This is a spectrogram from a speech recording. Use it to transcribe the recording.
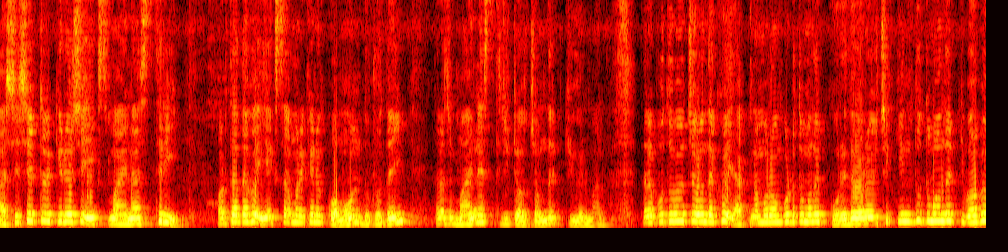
আর শেষেরটা কী রয়েছে? এক্স মাইনাস থ্রি অর্থাৎ দেখো এক্স আমার এখানে কমন দুটোতেই, তাহলে হচ্ছে মাইনাস থ্রিটা হচ্ছে আমাদের কিউ এর মান। তাহলে প্রথমে হচ্ছে আমাদের দেখো এক নম্বর অঙ্কটা তোমাদের করে দেওয়া রয়েছে, কিন্তু তোমাদের কীভাবে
